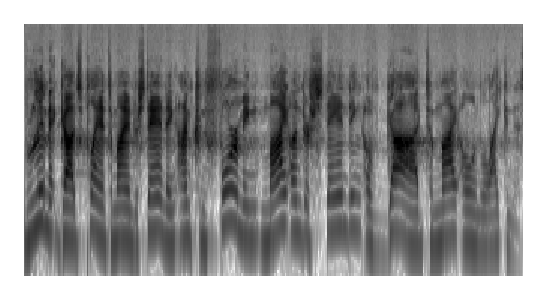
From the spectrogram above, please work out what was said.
limit God's plan to my understanding, I'm conforming my understanding of God to my own likeness,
